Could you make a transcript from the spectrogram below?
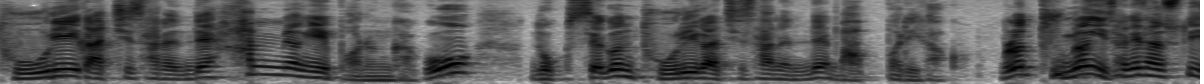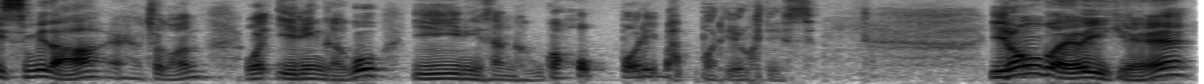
둘이 같이 사는데 한 명이 버는 가구, 녹색은 둘이 같이 사는데 맞벌이 가구. 물론 두 명 이상이 살 수도 있습니다. 예, 저건 1인 가구, 2인 이상 가구가 헛벌이, 맞벌이 이렇게 돼 있어요. 이런 거예요, 이게.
